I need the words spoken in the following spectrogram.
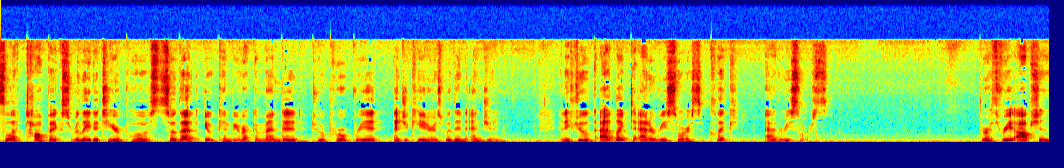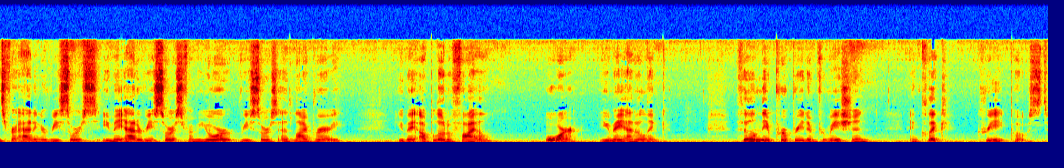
Select topics related to your post so that it can be recommended to appropriate educators within EnGiNE. And if you would like to add a resource, click Add Resource. There are three options for adding a resource. You may add a resource from your Resource Ed library, you may upload a file, or you may add a link. Fill in the appropriate information and click Create Post.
